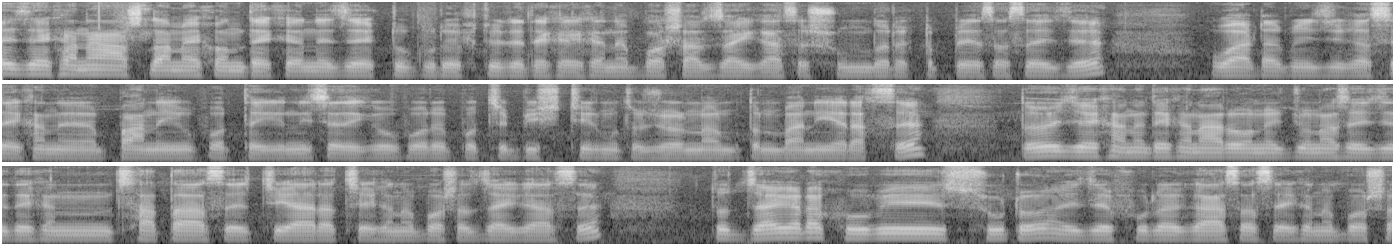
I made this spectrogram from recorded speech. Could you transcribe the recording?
এই যে এখানে আসলাম এখন দেখেন এই যে একটু ঘুরে ফিরে দেখে এখানে বসার জায়গা আছে সুন্দর একটা প্লেস আছে। এই যে ওয়াটার মিউজিক আছে এখানে পানি উপর থেকে নিচে থেকে উপরে পড়ছে বৃষ্টির মতো ঝর্ণার মতন বানিয়ে রাখছে। তো এই যে এখানে দেখেন আরও অনেকজন আছে এই যে দেখেন ছাতা আছে চেয়ার আছে এখানে বসার জায়গা আছে। তো জায়গাটা খুবই ছোট এই যে ফুলের গাছ আছে এখানে বসা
